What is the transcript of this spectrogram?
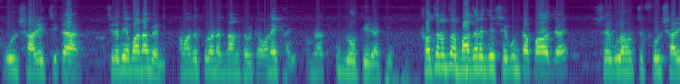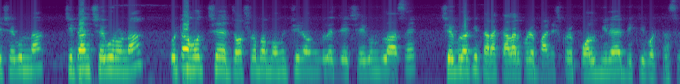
ফুল শাড়ি চিটা সেটা দিয়ে বানাবেন আমাদের তুলনায় দামটা ওইটা অনেক হাই আমরা খুব লোতি রাখি। সচরাচর বাজারে যে সেগুনটা পাওয়া যায় সেগুলো হচ্ছে ফুল শাড়ি সেগুন না চিটাং সেগুনও না। ওটা হচ্ছে যশোর বা মমিট্রি রঙগুলো যে সেগুনগুলো আছে সেগুলো কি তারা কালার করে বার্নিশ করে পল মিলায় বিক্রি করতেছে।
